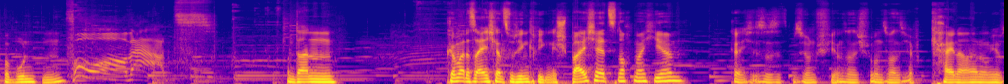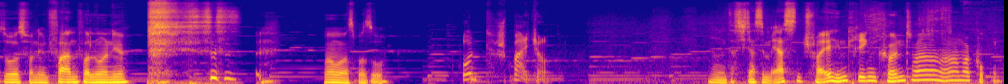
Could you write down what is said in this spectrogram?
verbunden. Vorwärts! Und dann können wir das eigentlich ganz gut hinkriegen. Ich speichere jetzt nochmal hier. Okay, ist das jetzt Mission 24, 25? Ich habe keine Ahnung. Ich habe sowas von den Faden verloren hier. Machen wir es mal so. Und speichern. Hm, Dass ich das im ersten Try hinkriegen könnte, mal gucken.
